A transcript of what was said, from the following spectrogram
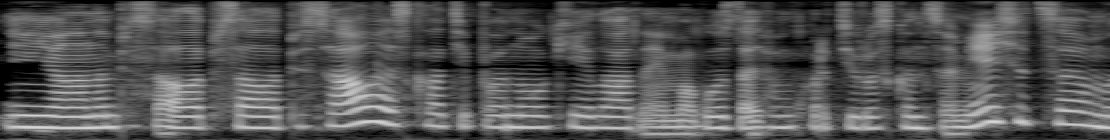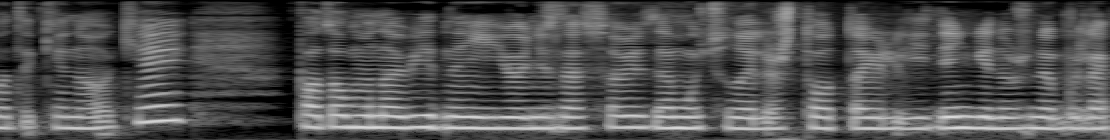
И она написала, писала, писала, и сказала, типа, ну окей, ладно, я могу сдать вам квартиру с конца месяца. Мы такие, ну окей. Потом она, видно, ее, не знаю, совесть замучила или что-то, или ей деньги нужны были.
